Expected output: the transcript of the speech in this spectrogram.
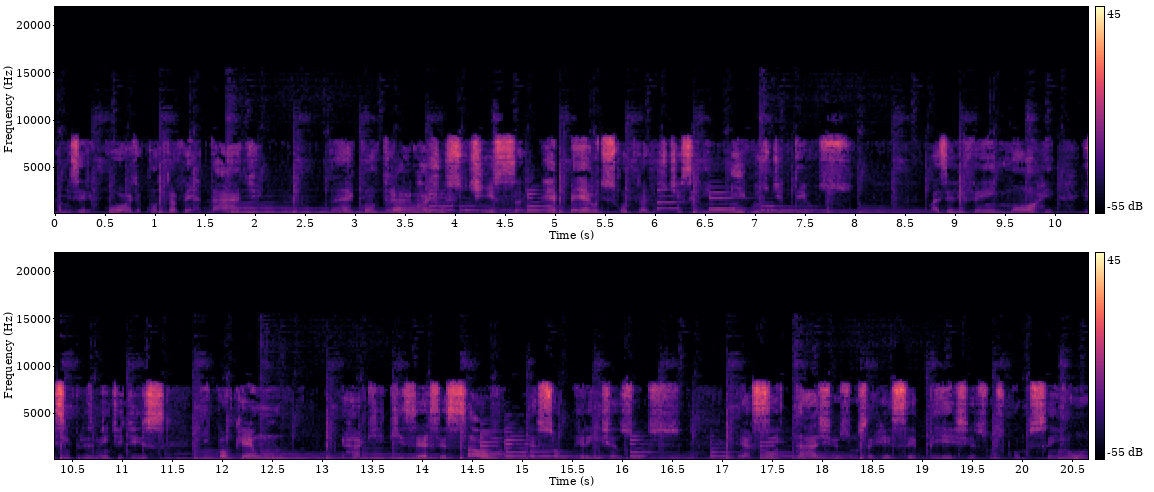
a misericórdia, contra a verdade, né? contra a justiça, rebeldes contra a justiça, inimigos de Deus. Mas ele vem, morre e simplesmente diz que qualquer um que quiser ser salvo é só crer em Jesus, é aceitar Jesus, é receber Jesus como Senhor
